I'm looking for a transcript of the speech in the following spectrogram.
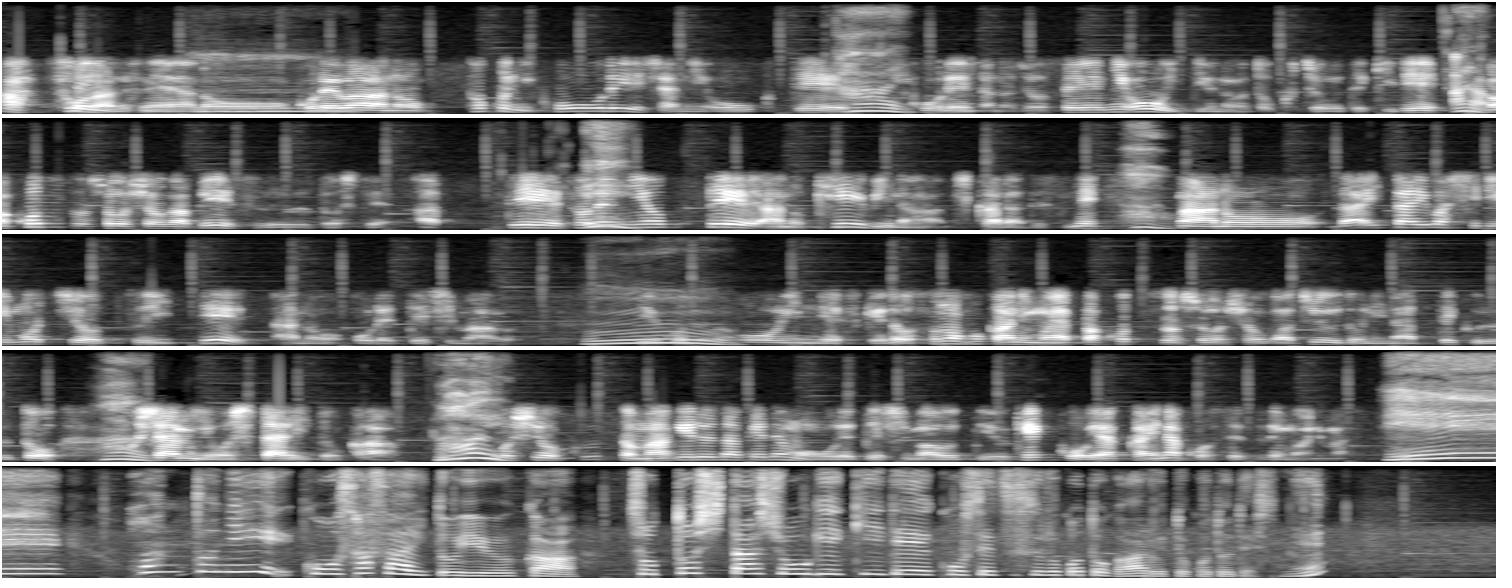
あそうなんですね、あのこれはあの特に高齢者に多くて、はい、高齢者の女性に多いっていうのが特徴的で、まあ、骨粗しょう症がベースとしてあって、それによって、えー、あの軽微な力ですね、まあ、あの大体は尻餅をついてあの折れてしまう。っていうことが多いんですけど、その他にもやっぱ骨粗しょう症が重度になってくると、はい、くしゃみをしたりとか、はい、腰をくっと曲げるだけでも折れてしまうっていう結構厄介な骨折でもあります。え。ー、本当にこう些細というかちょっとした衝撃で骨折することがあるってことですね？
